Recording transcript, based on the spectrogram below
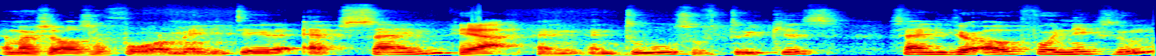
En maar zoals er voor mediteren apps zijn Ja, en, en tools of trucjes, zijn die er ook voor niks doen?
